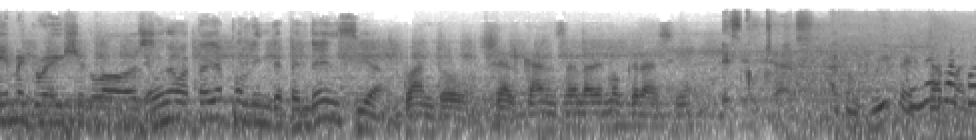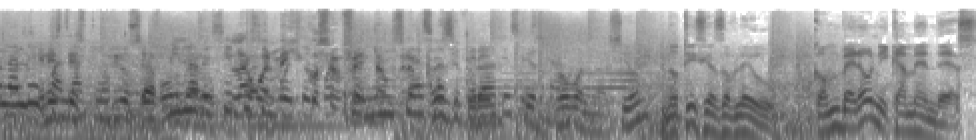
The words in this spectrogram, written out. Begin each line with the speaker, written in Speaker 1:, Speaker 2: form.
Speaker 1: Immigration laws.
Speaker 2: Es una batalla por la independencia.
Speaker 3: Cuando se alcanza la democracia, escuchas.
Speaker 4: A concluir la etapa
Speaker 5: bajo la lupa
Speaker 4: en este estudio se aborda
Speaker 5: 1954
Speaker 4: en México se enfrenta a un gran.
Speaker 6: Noticias W con Verónica Méndez.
